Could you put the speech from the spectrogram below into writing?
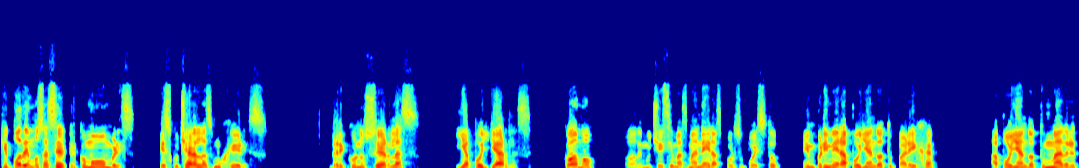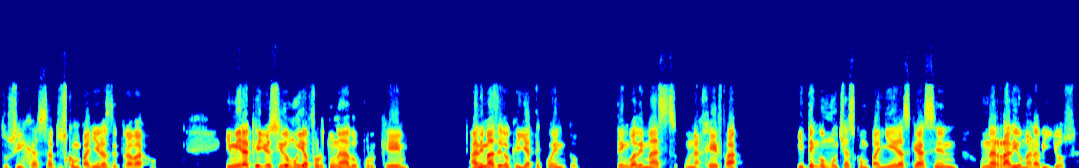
¿Qué podemos hacer como hombres? Escuchar a las mujeres, reconocerlas y apoyarlas. ¿Cómo? Oh, de muchísimas maneras, por supuesto. En primera, apoyando a tu pareja, apoyando a tu madre, a tus hijas, a tus compañeras de trabajo. Y mira que yo he sido muy afortunado porque, además de lo que ya te cuento, tengo además una jefa y tengo muchas compañeras que hacen una radio maravillosa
